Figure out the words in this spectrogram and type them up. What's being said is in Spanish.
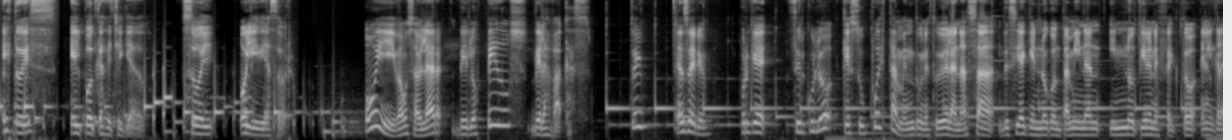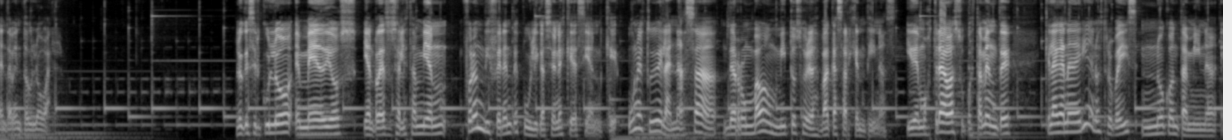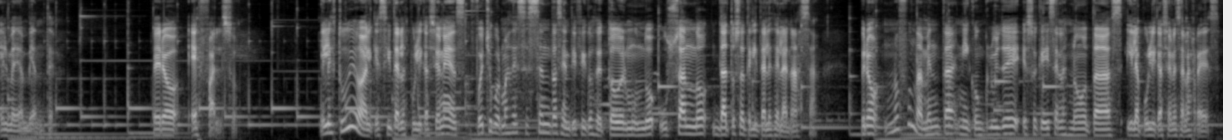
Esto es el podcast de Chequeado. Soy Olivia Sor. Hoy vamos a hablar de los pedos de las vacas. Sí, en serio. Porque circuló que supuestamente un estudio de la NASA decía que no contaminan y no tienen efecto en el calentamiento global. Lo que circuló en medios y en redes sociales también fueron diferentes publicaciones que decían que un estudio de la NASA derrumbaba un mito sobre las vacas argentinas y demostraba, supuestamente, que la ganadería de nuestro país no contamina el medio ambiente. Pero es falso. El estudio al que citan las publicaciones fue hecho por más de 60 científicos de todo el mundo usando datos satelitales de la NASA, pero no fundamenta ni concluye eso que dicen las notas y las publicaciones en las redes.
